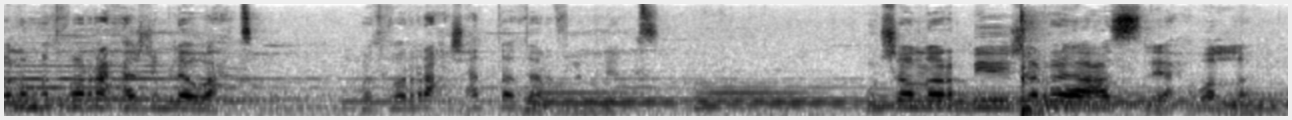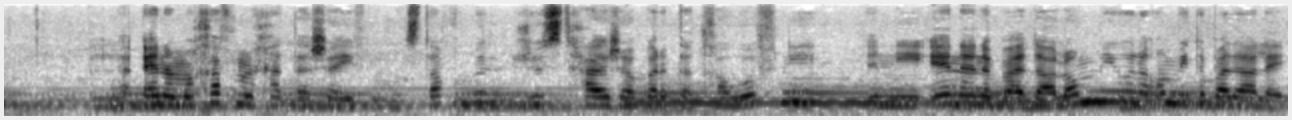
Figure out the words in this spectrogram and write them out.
ولا ما تفرحها جملة واحدة. ما تفرحش حتى طرف البلاد. وإن شاء الله ربي يجريها على الصلاح والله. لا أنا ما خاف من حتى شيء في المستقبل juste حاجة بركة تخوفني إني أنا نبعد على أمي ولا أمي تبعد علي.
